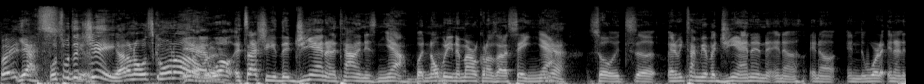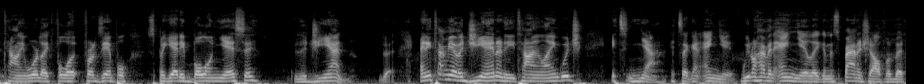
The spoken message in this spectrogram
Right? Yes. What's with the G? I don't know what's going on. Yeah, over well, it's actually the GN in Italian is nya, but nobody in America knows how to say nya. Yeah. So it's uh, every time you have a GN in, in a in a in the word in an Italian word, like for, for example, spaghetti bolognese is a GN. Anytime you have a GN in the Italian language, it's nya. It's like an enye. We don't have an enye like in the Spanish alphabet,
